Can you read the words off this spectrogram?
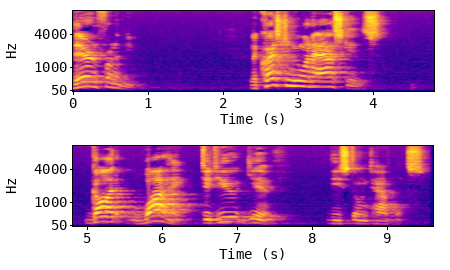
there in front of you. And the question we want to ask is God, why did you give these stone tablets?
